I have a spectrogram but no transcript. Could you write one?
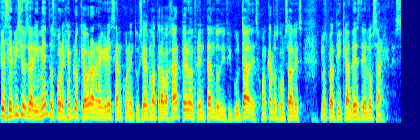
de servicios de alimentos, por ejemplo, que ahora regresan con entusiasmo a trabajar, pero enfrentando dificultades. Juan Carlos González nos platica desde Los Ángeles.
